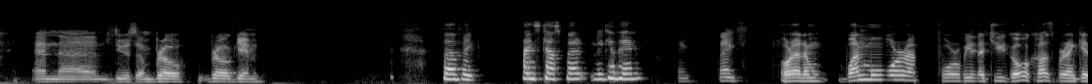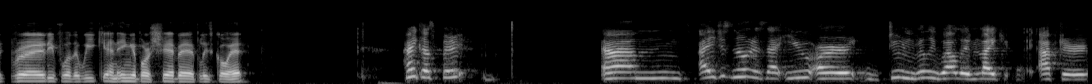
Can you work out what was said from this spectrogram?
and uh, do some bro bro gym. Perfect. Thanks, Kasper. Lycka till. Thanks. All right, and one more uh, before we let you go, Kasper, and get ready for the weekend. Ingeborg Schebe, please go ahead. Hi, Kasper. Um, I just noticed that you are doing really well in like after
